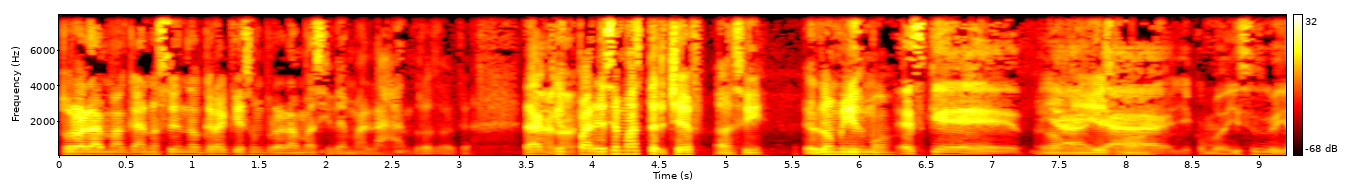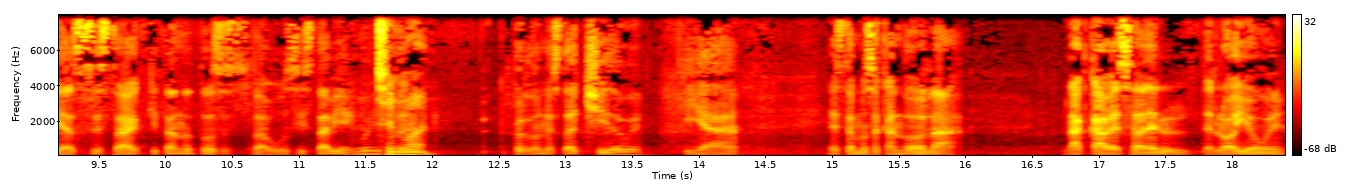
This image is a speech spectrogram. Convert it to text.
programa acá, no sé, no creo que es un programa así de malandros acá. O sea, Ah, que no. parece Masterchef, así. Es lo mismo. Es que Lo ya, mismo. ya, ya como dices, güey, ya se está quitando todos estos tabús y está bien, güey. Simón. Perdón, está chido, güey. Que ya, ya estamos sacando la, la cabeza del, del hoyo, güey.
